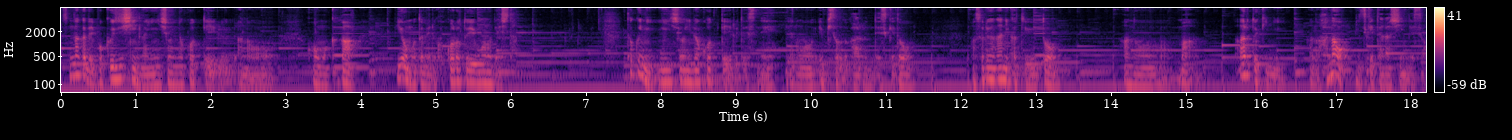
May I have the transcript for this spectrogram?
その中で僕自身が印象に残っているあの項目が美を求める心というものでした。特に印象に残っているですねあのエピソードがあるんですけど、まあ、それが何かというとあのまあある時にあの花を見つけたらしいんですよ。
